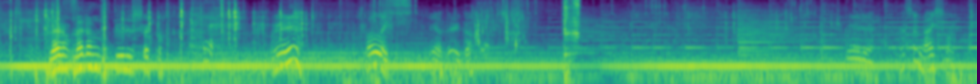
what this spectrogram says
Let him let him do the circle. Yeah. Right in. Slowly. Yeah, there you go. Right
